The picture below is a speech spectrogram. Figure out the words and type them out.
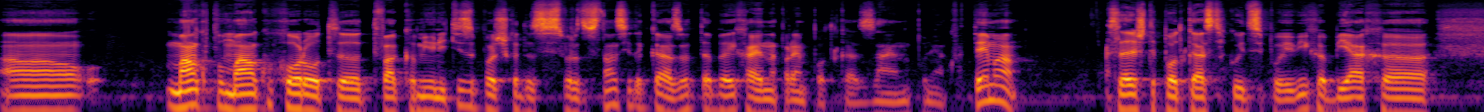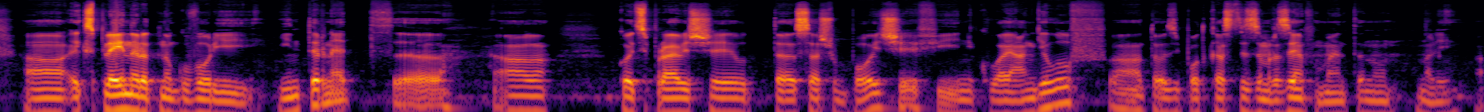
а, малко по малко хора от това комюнити започнаха да се свързват с нас и да казват, абе, хайде да направим подкаст заедно по някаква тема. Следващите подкасти, които се появиха, бяха експлейнерът на Говори Интернет, а, а, който се правише от а, Сашо Бойчев и Николай Ангелов. А, този подкаст е замразен в момента, но нали, а,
